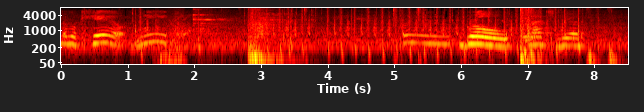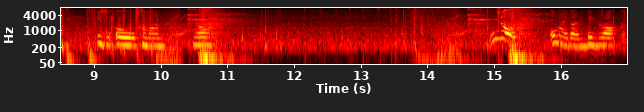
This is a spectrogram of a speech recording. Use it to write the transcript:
Double kill, mate. Bro, that's weird. Is it? Oh, come on. No. No! Oh my god, big rock.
